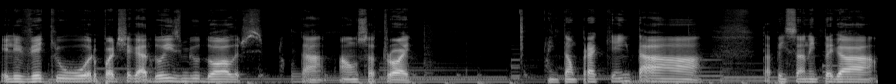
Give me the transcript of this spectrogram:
Ele vê que o ouro pode chegar a 2 mil dólares, tá? A onça Troy. Então, para quem tá, tá pensando em pegar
